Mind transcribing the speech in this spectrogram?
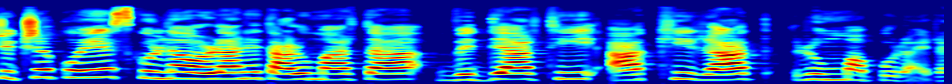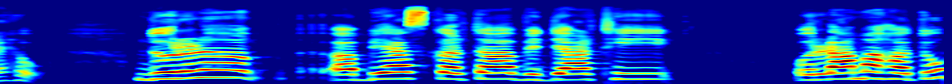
શિક્ષકો એ સ્કૂલ ના ઓરડા ને તાળુ મારતા વિદ્યાર્થી આખી રાત રૂમ માં પુરાઈ રહ્યો ધોરણ અભ્યાસ કરતા વિદ્યાર્થી ઓરડા માં હતો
